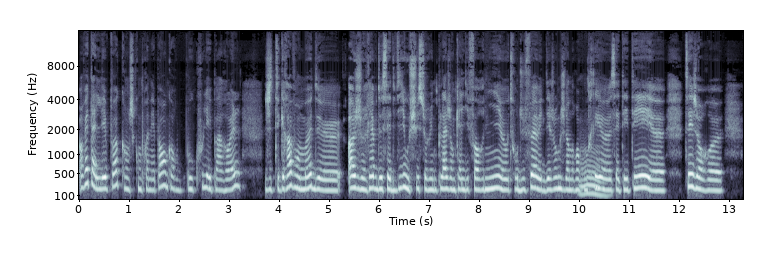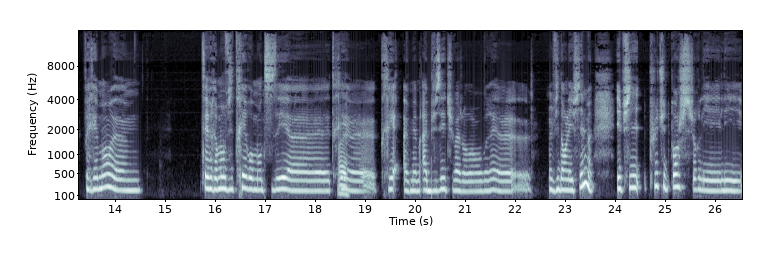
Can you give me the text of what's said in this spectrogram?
en fait, à l'époque, quand je comprenais pas encore beaucoup les paroles, j'étais grave en mode, euh, oh, je rêve de cette vie où je suis sur une plage en Californie, euh, autour du feu, avec des gens que je viens de rencontrer Mmh. euh, cet été, euh, tu sais, genre, euh, vraiment, euh, tu sais, vraiment vie très romantisée, euh, très, Ouais. euh, très, euh, même abusée, tu vois, genre, en vrai, euh, vie dans les films. Et puis, plus tu te penches sur les, les,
